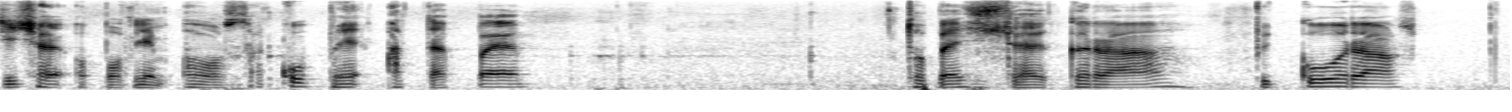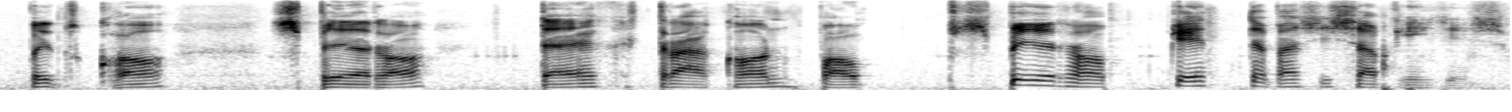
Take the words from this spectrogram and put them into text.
Dzisiaj opowiem o zakupy ATP. To będzie gra figura Pytko, Spyro, Tech, Dragon, Pop, Spyro, pięte Wasisa widzisz.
